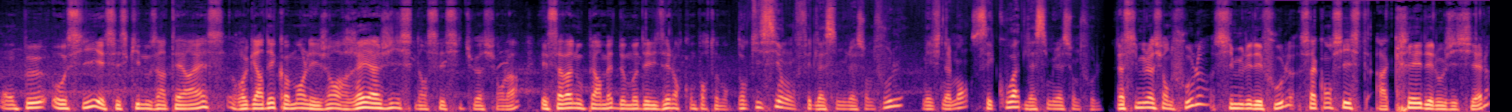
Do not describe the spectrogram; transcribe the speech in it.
On peut aussi, et c'est ce qui nous intéresse, regarder comment les gens réagissent dans ces situations-là. Et ça va nous permettre de modéliser leur comportement. Donc ici, on fait de la simulation de foule, mais finalement, c'est quoi de la simulation de foule? La simulation de foule, simuler des foules, ça consiste à créer des logiciels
